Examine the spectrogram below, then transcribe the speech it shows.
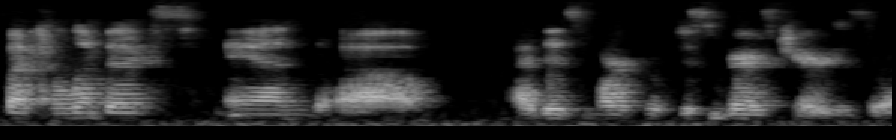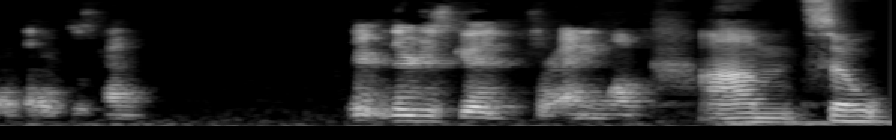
Special Olympics and uh, I did some work with just some various charities that are just kind of they're, they're just good for anyone. Um, so,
